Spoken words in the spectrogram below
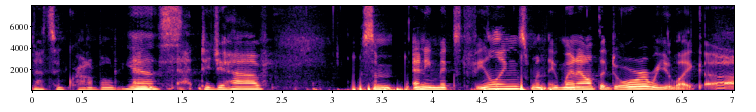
That's incredible. And Yes. did you have some any mixed feelings when they went out the door? Were you like, uh,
